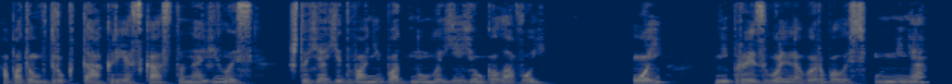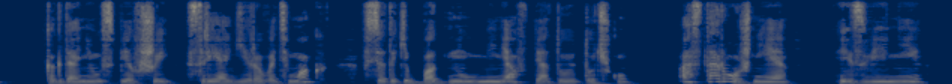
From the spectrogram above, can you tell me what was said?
а потом вдруг так резко остановилась, что я едва не боднула ее головой. «Ой!» — непроизвольно вырвалось у меня, когда не успевший среагировать маг все-таки боднул меня в пятую точку. «Осторожнее!» «Извини!»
